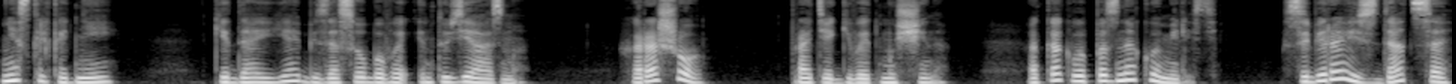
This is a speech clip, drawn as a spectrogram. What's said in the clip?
Несколько дней». Кидаю я без особого энтузиазма. «Хорошо», — протягивает мужчина. «А как вы познакомились?» Собираюсь сдаться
